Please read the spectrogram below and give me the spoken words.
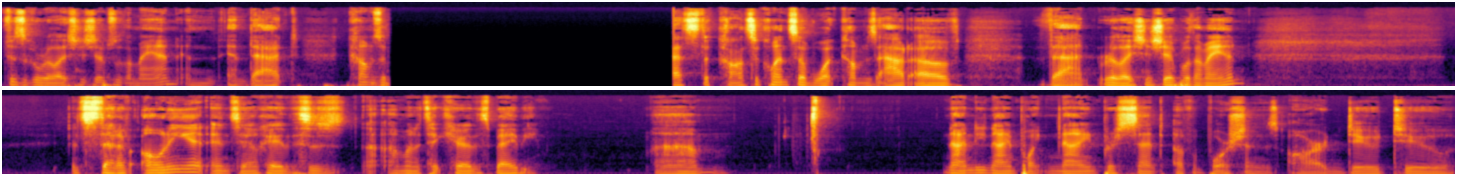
physical relationships with a man and and that comes that's the consequence of what comes out of that relationship with a man. Instead of owning it and saying okay this is i'm going to take care of this baby um 99.9% of abortions are due to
